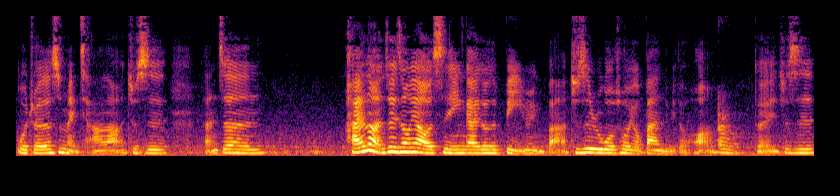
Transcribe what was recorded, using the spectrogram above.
我觉得是没差啦，就是反正排卵最重要的事应该就是避孕吧，就是如果说有伴侣的话，嗯对，就是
